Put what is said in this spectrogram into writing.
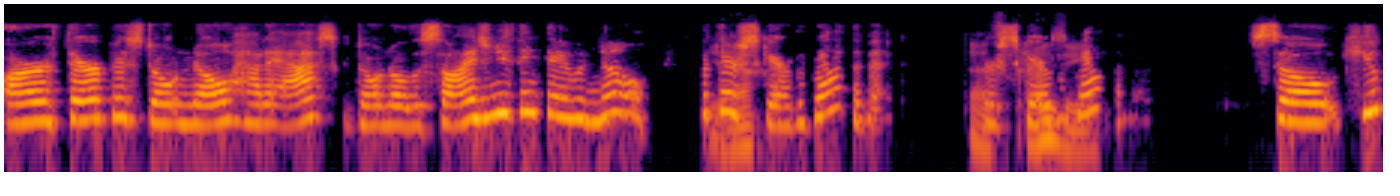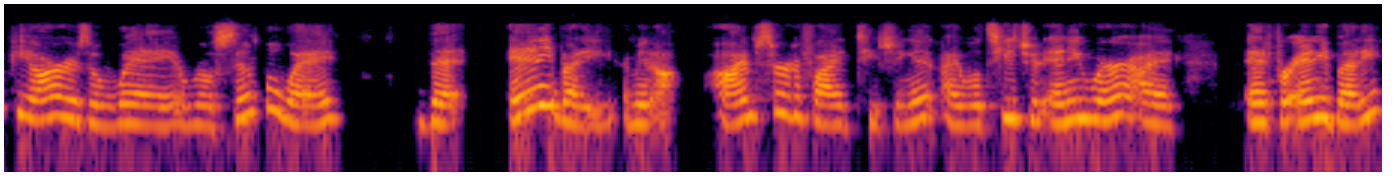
our therapists don't know how to ask, don't know the signs, and you think they would know, but they're scared to death of it they're scared crazy. to death of it. So QPR is a way, a real simple way that anybody, I mean, I, I'm certified teaching it. I will teach it anywhere. I and for anybody.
